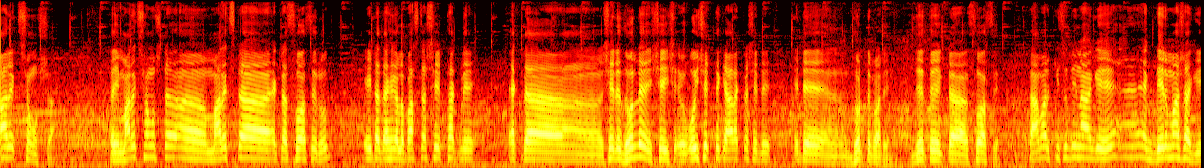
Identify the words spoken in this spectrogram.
মারেক্স সমস্যা। তাই মারেক্স সমস্যা মারেক্সটা একটা সোয়াসে রোগ। এটা দেখা গেল পাঁচটা শেড থাকলে একটা শেডে ধরলে সেই ওই শেড থেকে আর একটা শেডে এটা ধরতে পারে, যেহেতু একটা সোয়াসে। তা আমার কিছুদিন আগে এক দেড় মাস আগে,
